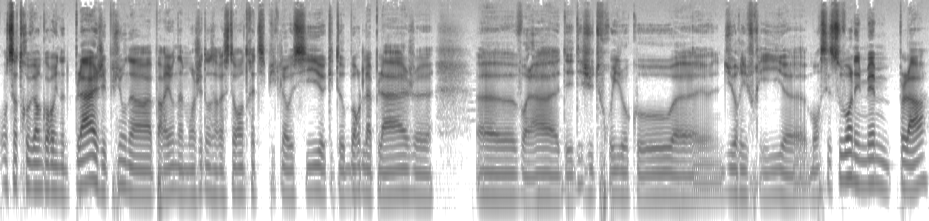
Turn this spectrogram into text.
on s'est retrouvé encore une autre plage et puis on a on a mangé dans un restaurant très typique là aussi euh, qui était au bord de la plage. voilà, des, jus de fruits locaux, du riz frit. bon, c'est souvent les mêmes plats,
